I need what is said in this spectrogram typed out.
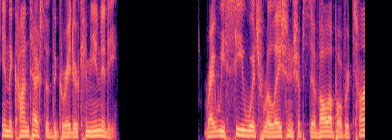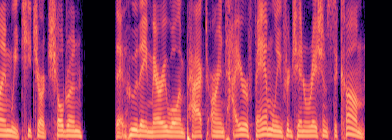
in the context of the greater community. Right? We see which relationships develop over time. We teach our children that who they marry will impact our entire family for generations to come.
